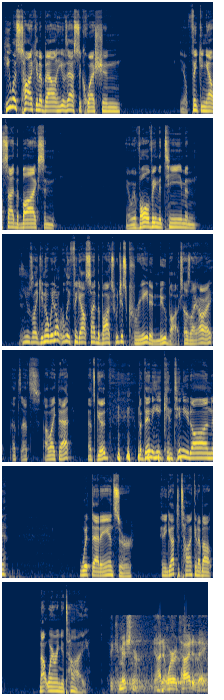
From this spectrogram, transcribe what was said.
he was talking about. He was asked a question, you know, thinking outside the box and you know, evolving the team, and he was like, you know, we don't really think outside the box. We just create a new box. I was like, all right, that's that's I like that. That's good. but then he continued on with that answer, and he got to talking about not wearing a tie. the commissioner. And I didn't wear a tie today.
